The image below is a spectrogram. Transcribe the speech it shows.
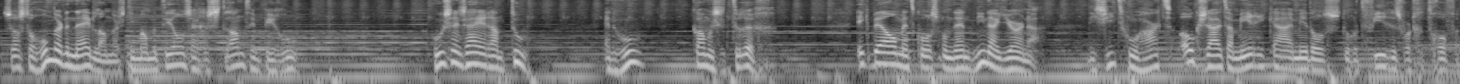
Zoals de honderden Nederlanders die momenteel zijn gestrand in Peru. Hoe zijn zij eraan toe? En hoe komen ze terug? Ik bel met correspondent Nina Jurna, die ziet hoe hard ook Zuid-Amerika inmiddels door het virus wordt getroffen.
